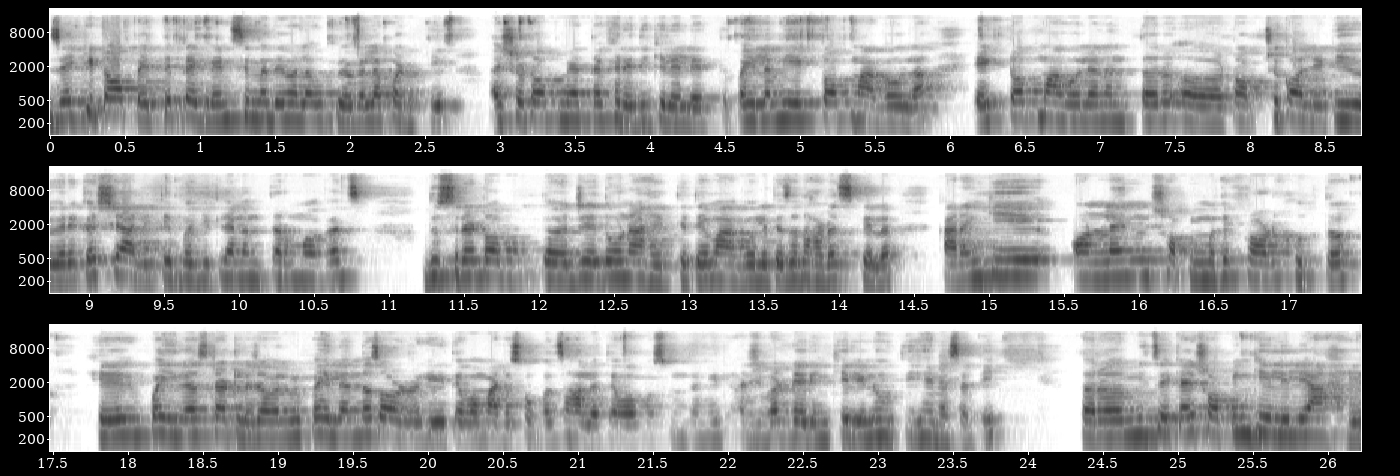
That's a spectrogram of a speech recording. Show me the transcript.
जे की टॉप आहेत ते प्रेग्नन्सीमध्ये मला उपयोगाला पडतील. असे टॉप मी आता खरेदी केलेले आहेत. पहिला मी एक टॉप मागवला. एक टॉप मागवल्यानंतर टॉपची क्वालिटी वगैरे कशी आली ते बघितल्यानंतर मगच दुसरे टॉप जे दोन आहेत ते ते मागवले. त्याचं धाडस केलं. कारण की ऑनलाईन शॉपिंगमध्ये फ्रॉड होतं. हे पहिल्याच टाटलं ज्यावेळेला मी पहिल्यांदाच ऑर्डर केली तेव्हा माझ्यासोबत झालं. तेव्हापासून तर मी अजिबात डेअरिंग केली नव्हती घेण्यासाठी. तर मी जे काही शॉपिंग केलेली आहे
